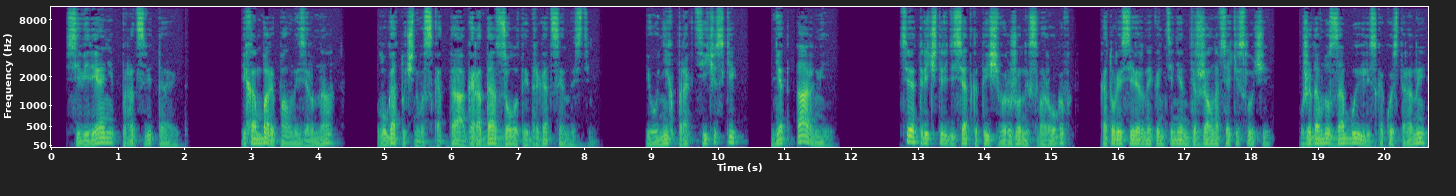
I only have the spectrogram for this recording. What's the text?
– северяне процветают. Их амбары полны зерна, луга тучного скота, города золота и драгоценностей. И у них практически нет армии. Те три-четыре десятка тысяч вооруженных сварогов, которые Северный континент держал на всякий случай, уже давно забыли, с какой стороны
